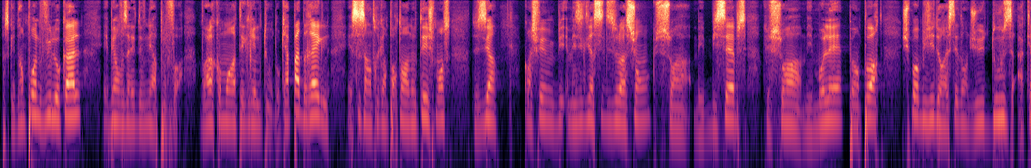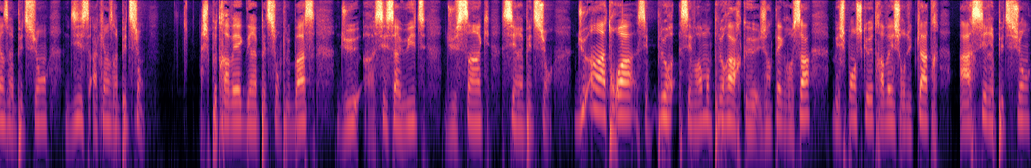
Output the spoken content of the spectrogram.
Parce que d'un point de vue local, eh bien, vous allez devenir plus fort. Voilà comment intégrer le tout. Donc il n'y a pas de règle, et ça c'est un truc important à noter, je pense, de se dire, quand je fais mes exercices d'isolation, que ce soit mes biceps, que ce soit mes mollets, peu importe, je suis pas obligé de rester dans du 12 à 15 répétitions, 10 à 15 répétitions. Je peux travailler avec des répétitions plus basses, du 6 euh, à 8, du 5, 6 répétitions. Du 1 à 3, c'est, c'est vraiment plus rare que j'intègre ça, mais je pense que travailler sur du 4 à 6 répétitions,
